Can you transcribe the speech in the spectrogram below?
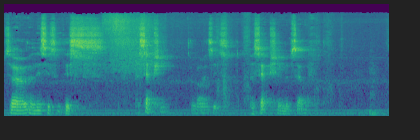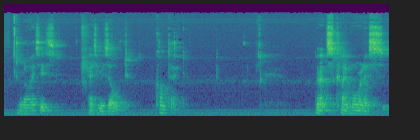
So, and this is this perception arises, perception of self arises as a result of contact. That's kind of more or less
